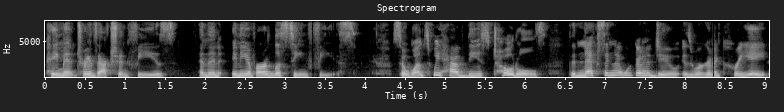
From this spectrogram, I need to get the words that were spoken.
payment transaction fees, and then any of our listing fees. So once we have these totals, the next thing that we're going to do is we're going to create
